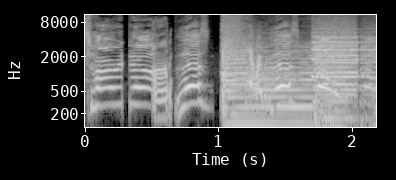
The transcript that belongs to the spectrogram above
turn up. Let's go. let's go.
